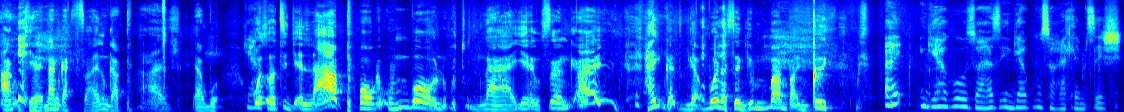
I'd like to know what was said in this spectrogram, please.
angena angazali ngaphandle yabo? Kuzothi nje lapho ke umbone ukuthi naye usengi hayi hayi ngathi ngiyabona sengimbamba ngqi. Ay ngiyakuzwa yazi ngiyakuzwa kahle mseshi.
